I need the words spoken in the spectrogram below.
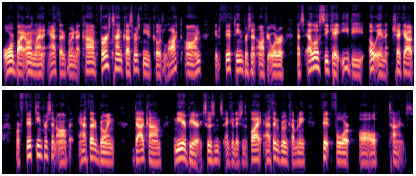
or buy online at athleticbrewing.com. First-time customers can use code LOCKED ON to get 15% off your order. That's L-O-C-K-E-D-O-N checkout for 15% off at athleticbrewing.com. Near beer. Exclusions and conditions apply. Athletic Brewing Company, fit for all times.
